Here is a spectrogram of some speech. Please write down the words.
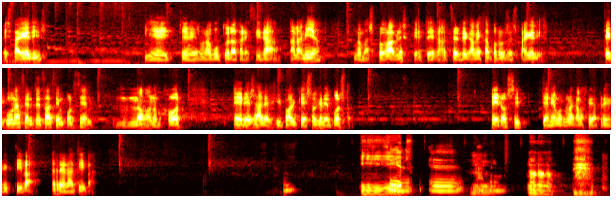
espaguetis y eh, tienes una cultura parecida a la mía, lo más probable es que te lances de cabeza por los espaguetis. ¿Tengo una certeza al 100%? No, a lo mejor eres alérgico al queso que le he puesto. pero sí tenemos una capacidad predictiva relativa. Y... Sí, el... ah, perdón. No, no, no.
